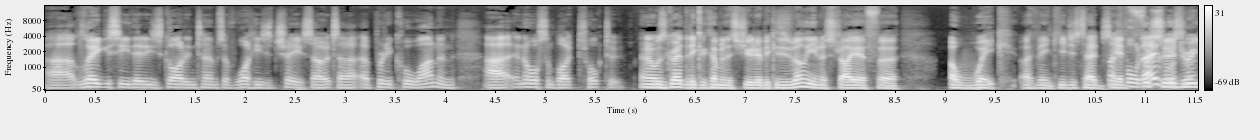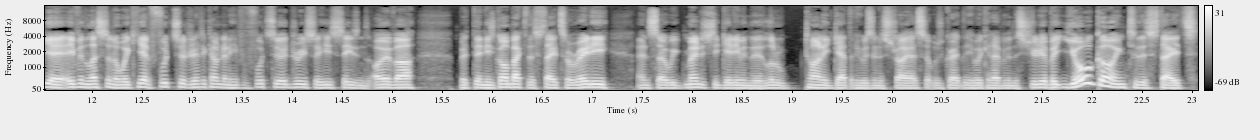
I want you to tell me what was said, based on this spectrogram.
uh, legacy that he's got in terms of what he's achieved. So it's a, a pretty cool one and uh, an awesome bloke to talk to. And it was great that he could come in the studio because he was only in Australia for a week, I think. He just had, he like had four foot days, surgery. Yeah, even less than a week. He had foot surgery. He had to come down here for foot surgery, so his season's over. But then he's gone back to the States already. And so we managed to get him in the little tiny gap that he was in Australia. So it was great that we could have him in the studio. But you're going to the States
